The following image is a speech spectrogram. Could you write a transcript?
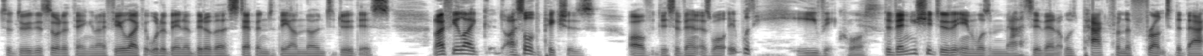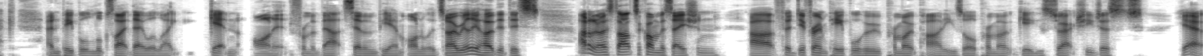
to do this sort of thing, and I feel like it would have been a bit of a step into the unknown to do this. And I feel like I saw the pictures of this event as well. It was heaving. Of course. The venue she did it in was massive and it was packed from the front to the back and people looks like they were like getting on it from about 7 p.m. onwards. And I really hope that this, I don't know, starts a conversation uh, for different people who promote parties or promote gigs to actually just, yeah,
